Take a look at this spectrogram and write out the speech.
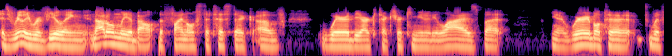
is really revealing not only about the final statistic of where the architecture community lies, but you know, we're able to, with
